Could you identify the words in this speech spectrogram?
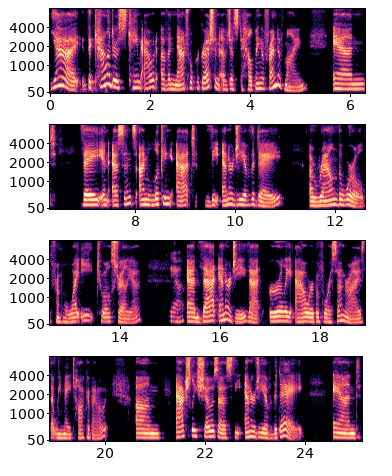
yeah. The calendars came out of a natural progression of just helping a friend of mine. And they, in essence, I'm looking at the energy of the day around the world from Hawaii to Australia. Yeah. And that energy, that early hour before sunrise that we may talk about, um, actually shows us the energy of the day. And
